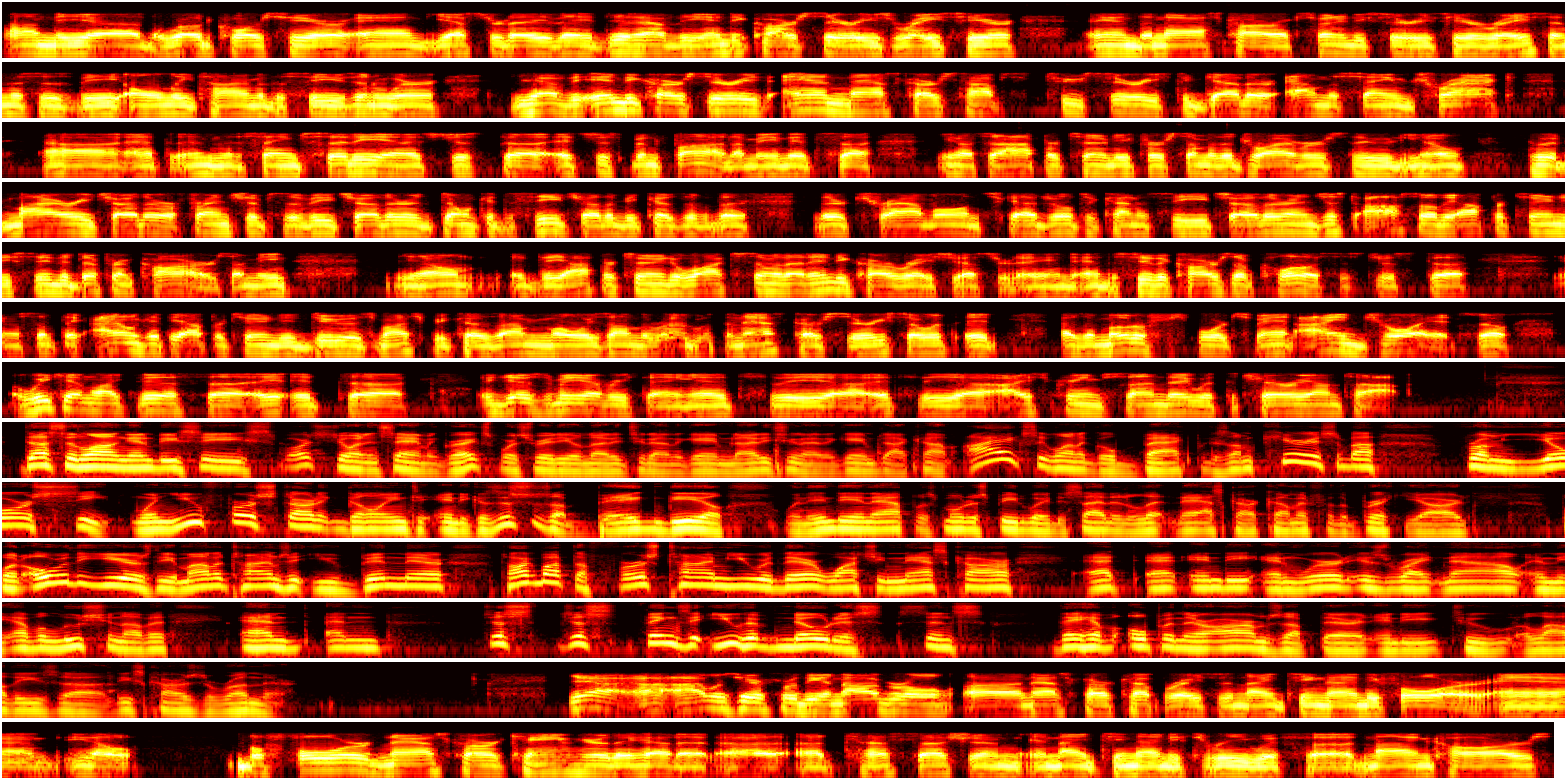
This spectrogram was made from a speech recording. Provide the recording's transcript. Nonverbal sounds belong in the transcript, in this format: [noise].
on the uh, the road course here. And yesterday they did have the IndyCar Series race here and the NASCAR Xfinity Series here race. And this is the only time of the season where you have the IndyCar Series and NASCAR's top two series together on the same track uh, at in the same city, and it's just uh, it's just been fun. I mean, it's uh, you know it's an opportunity for some of the drivers who you know who admire each other or friendships of each other and don't get to see each other because of their their travel and schedule to kind of see each other, and just also the opportunity to see the different cars. I mean. You know, the opportunity to watch some of that IndyCar race yesterday and, and to see the cars up close is just, uh, you know, something I don't get the opportunity to do as much because I'm always on the road with the NASCAR series. So it, it as a motorsports fan, I enjoy it. So a weekend like this, uh, it it, uh, it gives me everything. It's the uh, it's the uh, ice cream sundae with the cherry on top. Dustin Long, NBC Sports, joining Sam and Greg, Sports Radio 929 The Game, 929thegame.com. I actually want to go back because I'm curious about from your seat when you first started going to Indy, because this was a big deal when Indianapolis Motor Speedway decided to let NASCAR come in for the Brickyard. But over the years, the amount of times that you've been there, talk about the first time you were there watching NASCAR at, at Indy and where it is right now and the evolution of it and and just just things that you have noticed since they have opened their arms up there at Indy to allow these uh, these cars to run there. Yeah, I, was here for the inaugural uh, NASCAR Cup race in 1994, and you know, before NASCAR came here, they had a, a, a test session in 1993 with uh, nine cars,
